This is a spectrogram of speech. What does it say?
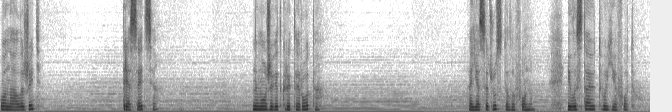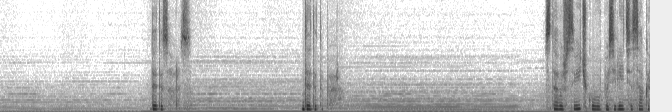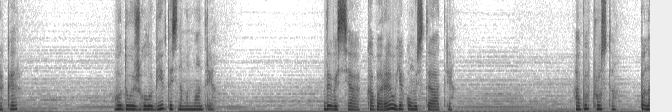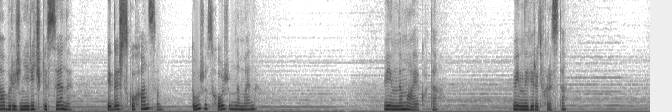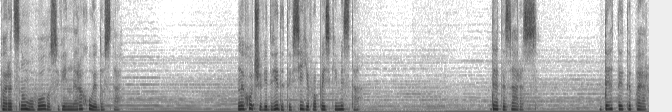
Вона лежить, трясеться, не може відкрити рота. А я сиджу з телефоном і листаю твоє фото. Де ти зараз? Де ти тепер? Ставиш свічку в базіліці Сакра-Кер? Годуєш голубів десь на Монмантрі? Дивишся кабаре у якомусь театрі? Або просто по набережній річки Сени ідеш з коханцем, дуже схожим на мене. Він не має кота. Він не вірить в Христа. Перед сном у голос він не рахує до ста. Не хоче відвідати всі європейські міста. Де ти зараз? Де ти тепер?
